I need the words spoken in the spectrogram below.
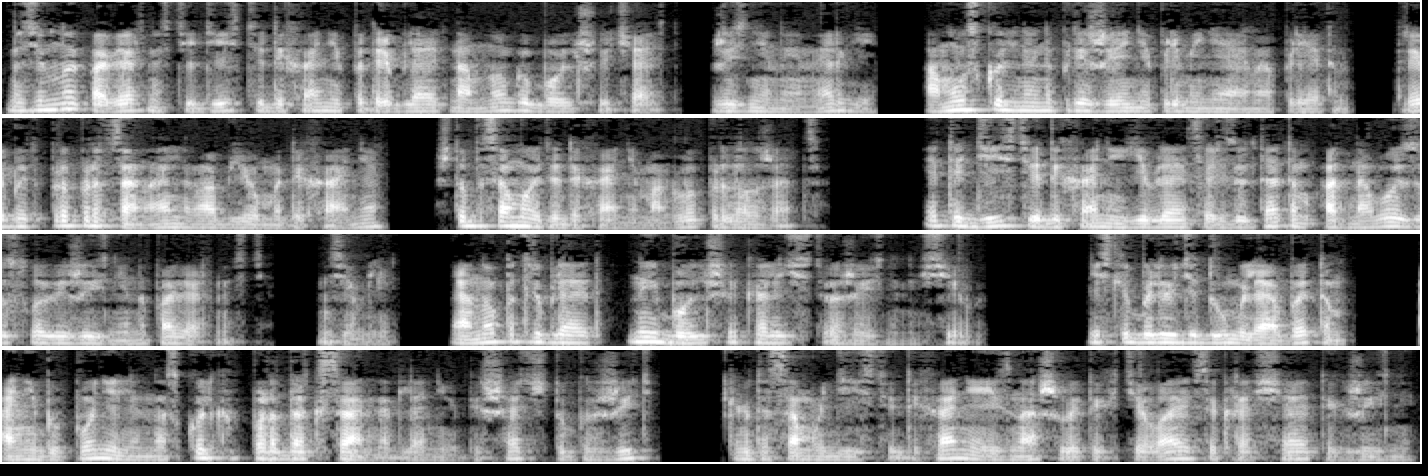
На земной поверхности действие дыхания потребляет намного большую часть жизненной энергии, а мускульное напряжение, применяемое при этом, требует пропорционального объема дыхания, чтобы само это дыхание могло продолжаться. Это действие дыхания является результатом одного из условий жизни на поверхности Земли, и оно потребляет наибольшее количество жизненной силы. Если бы люди думали об этом, они бы поняли, насколько парадоксально для них дышать, чтобы жить, когда само действие дыхания изнашивает их тела и сокращает их жизни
